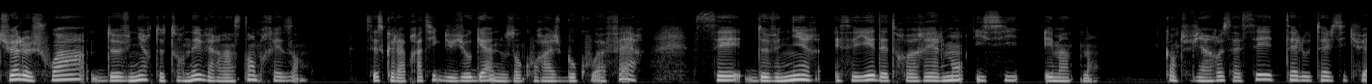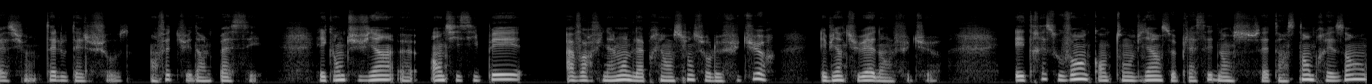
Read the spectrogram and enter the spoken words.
tu as le choix de venir te tourner vers l'instant présent. C'est ce que la pratique du yoga nous encourage beaucoup à faire, c'est de venir essayer d'être réellement ici et maintenant. Quand tu viens ressasser telle ou telle situation, telle ou telle chose, en fait tu es dans le passé. Et quand tu viens euh, anticiper, avoir finalement de l'appréhension sur le futur, eh bien tu es dans le futur. Et très souvent, quand on vient se placer dans cet instant présent,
